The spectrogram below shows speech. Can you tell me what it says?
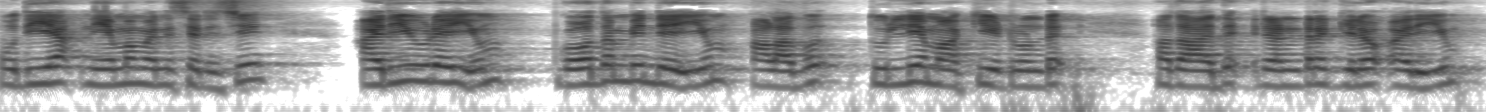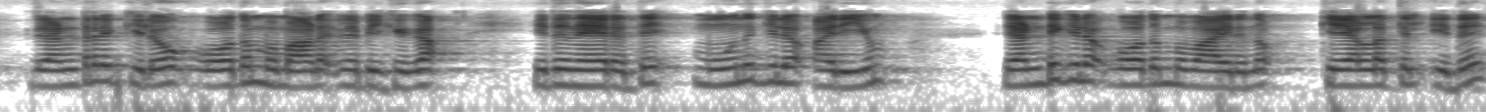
പുതിയ നിയമമനുസരിച്ച് അരിയുടെയും ഗോതമ്പിന്റെയും അളവ് തുല്യമാക്കിയിട്ടുണ്ട്. അതായത് രണ്ടര കിലോ അരിയും രണ്ടര കിലോ ഗോതമ്പുമാണ് ലഭിക്കുക. ഇത് നേരത്തെ മൂന്ന് കിലോ അരിയും രണ്ട് കിലോ ഗോതമ്പുമായിരുന്നു. കേരളത്തിൽ ഇത്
